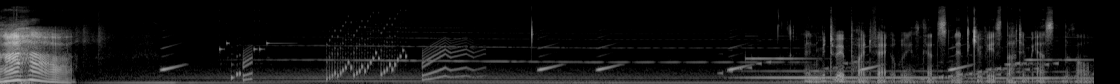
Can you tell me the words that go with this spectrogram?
Ah! Ein Midway Point wäre übrigens ganz nett gewesen nach dem ersten Raum.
